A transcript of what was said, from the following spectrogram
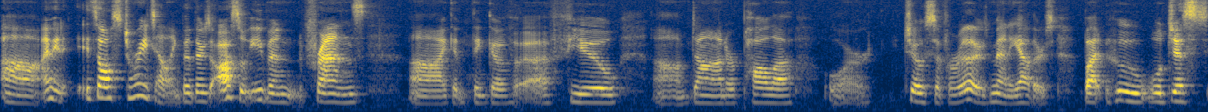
uh, I mean, it's all storytelling, but there's also even friends. Uh, I can think of a few, um, Don or Paula or Joseph, or there's many others, but who will just,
